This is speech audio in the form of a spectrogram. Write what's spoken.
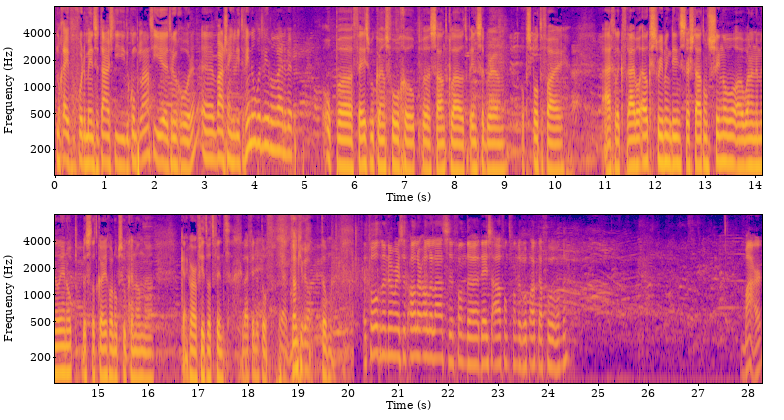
nog even voor de mensen thuis die de compilatie terug horen. Waar zijn jullie te vinden op het wereldwijde web? Op Facebook kan je ons volgen, op Soundcloud, op Instagram, op Spotify. Eigenlijk vrijwel elke streamingdienst. Daar staat ons single eh, One in a Million op. Dus dat kan je gewoon opzoeken en dan eh kijken waar of je het wat vindt. Wij vinden het tof. Ja, dankjewel. Top. man. Het volgende nummer is het aller, allerlaatste van de, deze avond van de Rob Akda voorronde. Maar,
